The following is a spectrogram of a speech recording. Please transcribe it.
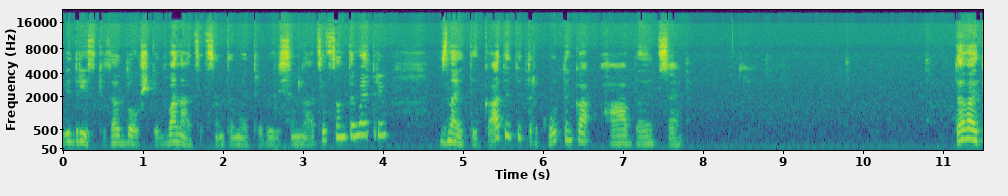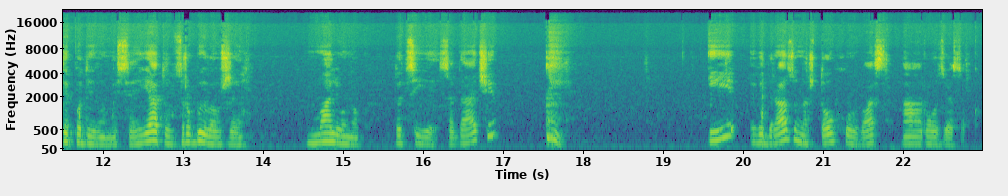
відрізки завдовжки 12 см і 18 см. Знайти катети трикутника ABC. Давайте подивимося. Я тут зробила вже малюнок до цієї задачі і відразу наштовхую вас на розв'язок.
